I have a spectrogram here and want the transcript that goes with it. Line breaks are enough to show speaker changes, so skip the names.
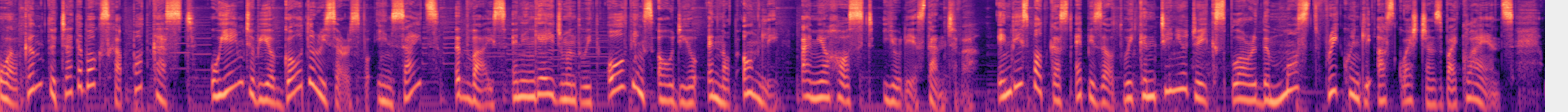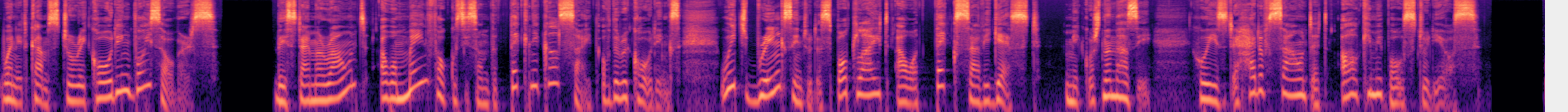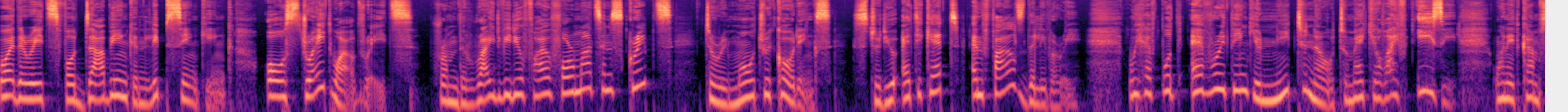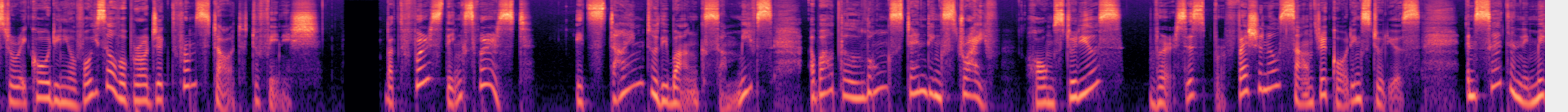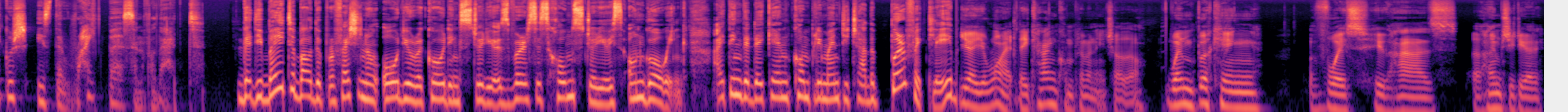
Welcome to Chatterbox Hub podcast. We aim to be your go to resource for insights, advice, and engagement with all things audio and not only. I'm your host, Yulia Stancheva. In this podcast episode, we continue to explore the most frequently asked questions by clients when it comes to recording voiceovers. This time around, our main focus is on the technical side of the recordings, which brings into the spotlight our tech savvy guest, Mikush Nanazi, who is the head of sound at Alchemy Post Studios. Whether it's for dubbing and lip syncing or straight wild reads, from the right video file formats and scripts to remote recordings, studio etiquette, and files delivery, we have put everything you need to know to make your life easy when it comes to recording your voiceover project from start to finish. But first things first it's time to debunk some myths about the long standing strife home studios versus professional sound recording studios. And certainly Mikush is the right person for that. The debate about the professional audio recording studios versus home studio is ongoing. I think that they can complement each other perfectly.
Yeah, you're right. They can complement each other. When booking a voice who has a home studio,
